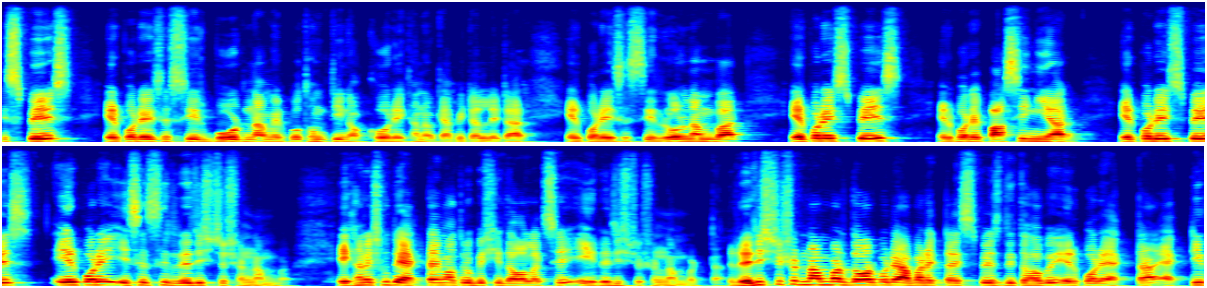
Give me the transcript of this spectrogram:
স্পেস এরপরে এসএসসির বোর্ড নামের প্রথম তিন অক্ষর, এখানেও ক্যাপিটাল লেটার এরপরে এসএসসির রোল নাম্বার এরপরে স্পেস এরপরে পাসিং ইয়ার এরপরে স্পেস, এরপরে এসএসসির রেজিস্ট্রেশন নাম্বার। এখানে শুধু একটাই মাত্র বেশি দেওয়া লাগছে এই রেজিস্ট্রেশন নাম্বারটা। রেজিস্ট্রেশন নাম্বার দেওয়ার পরে আবার একটা স্পেস দিতে হবে, এরপরে একটা অ্যাক্টিভ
